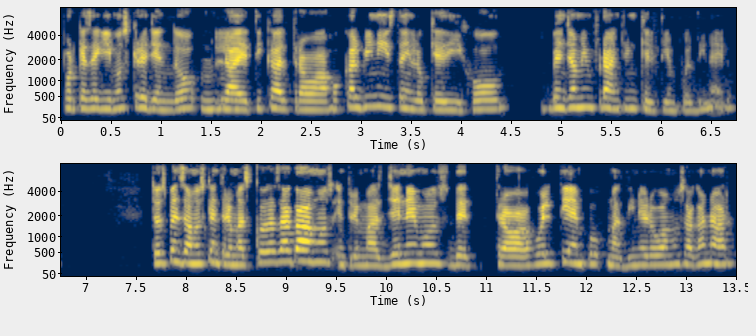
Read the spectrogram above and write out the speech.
porque seguimos creyendo la ética del trabajo calvinista y en lo que dijo Benjamin Franklin, que el tiempo es dinero. Entonces pensamos que entre más cosas hagamos, entre más llenemos de trabajo el tiempo, más dinero vamos a ganar.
